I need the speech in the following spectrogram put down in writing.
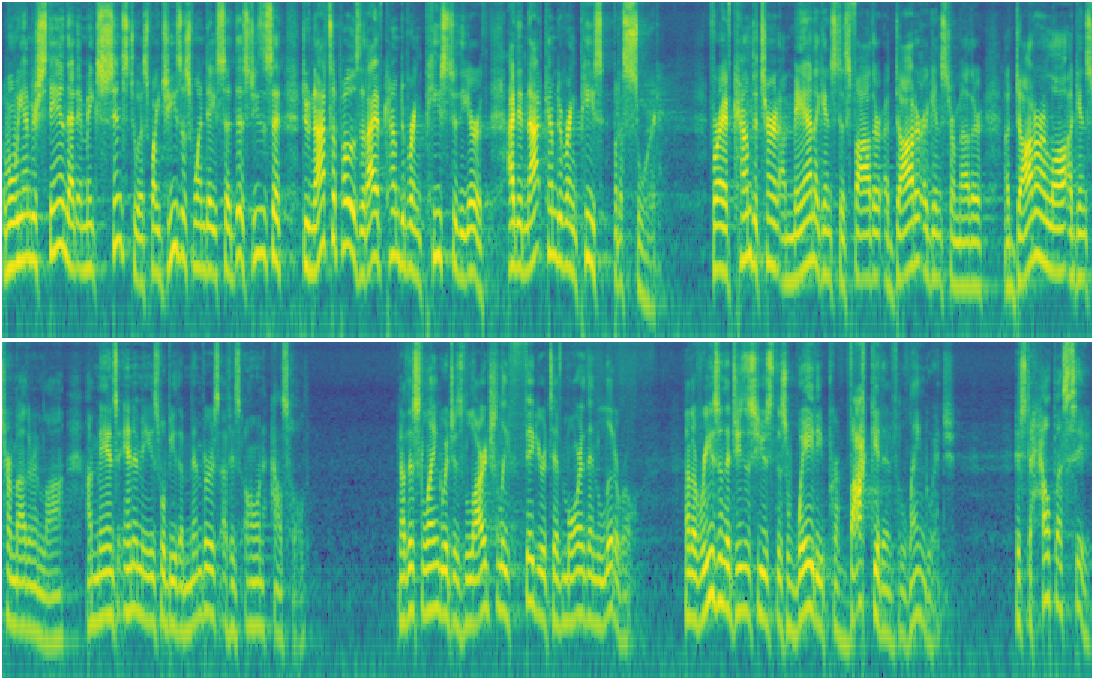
And when we understand that, it makes sense to us why Jesus one day said this. Jesus said, Do not suppose that I have come to bring peace to the earth. I did not come to bring peace, but a sword. For I have come to turn a man against his father, a daughter against her mother, a daughter in law against her mother in law. A man's enemies will be the members of his own household. Now, this language is largely figurative more than literal. And the reason that Jesus used this weighty, provocative language is to help us see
